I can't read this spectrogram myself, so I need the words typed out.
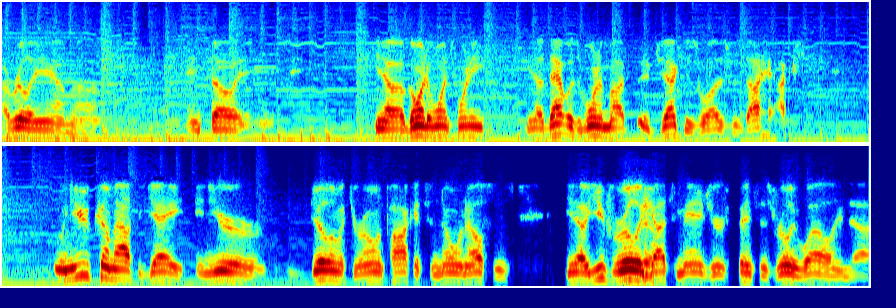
I really am. Uh, and so, you know, going to 120, you know, that was one of my objectives was, was I, I when you come out the gate and you're dealing with your own pockets and no one else's, you know, you've really yeah. got to manage your expenses really well. And uh,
